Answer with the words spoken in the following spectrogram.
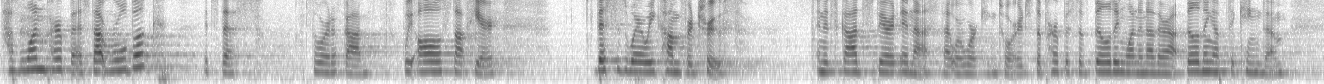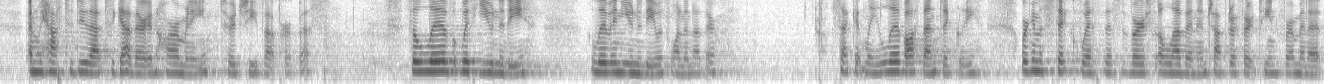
have one purpose. That rule book, it's this it's the Word of God. We all stop here. This is where we come for truth. And it's God's Spirit in us that we're working towards, the purpose of building one another up, building up the kingdom. And we have to do that together in harmony to achieve that purpose. So live with unity, live in unity with one another. Secondly, live authentically. We're going to stick with this verse 11 in chapter 13 for a minute,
